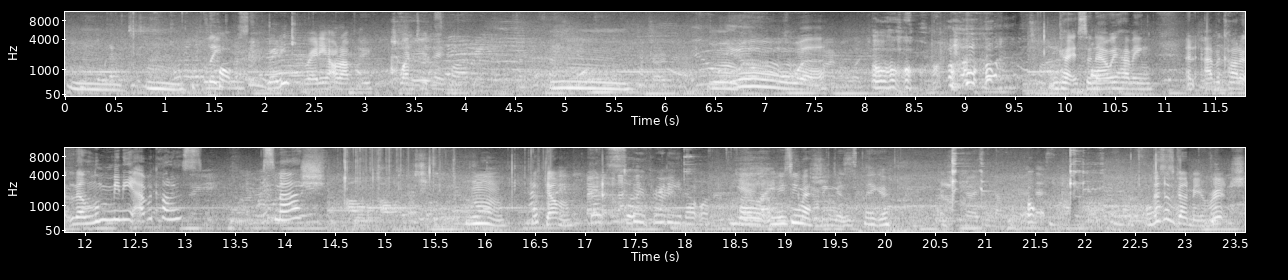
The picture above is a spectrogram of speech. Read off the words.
Mm. Pops. Ready? Ready. Hold on. One, two, three. Oh. okay, so now we're having an avocado, little mini avocado s- smash. Mmm, that's yum. That's so pretty, that one. Oh, I'm using my fingers. There you go. Oh. This is gonna be rich.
